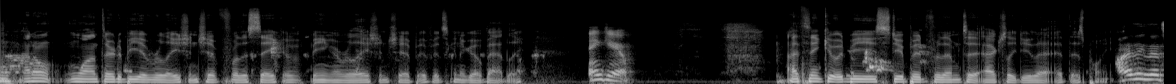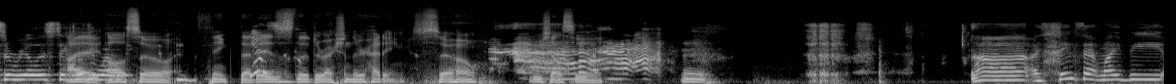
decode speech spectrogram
No, I don't want there to be a relationship for the sake of being a relationship if it's going to go badly. Thank you. I think it would be stupid for them to actually do that at this point. I think that's a realistic. look I at what- also think that is the direction they're heading. So we shall see. Hmm. Uh, I think that might be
